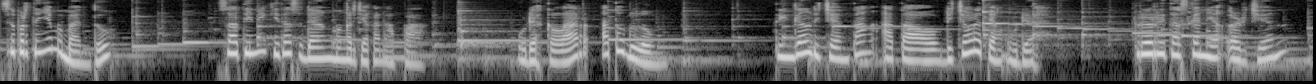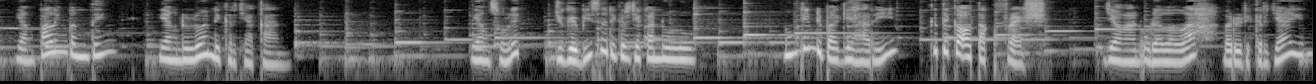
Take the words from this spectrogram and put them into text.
sepertinya membantu. Saat ini kita sedang mengerjakan apa? Udah kelar atau belum? Tinggal dicentang atau dicoret yang udah. Prioritaskan yang urgent, yang paling penting, yang duluan dikerjakan. Yang sulit juga bisa dikerjakan dulu. Mungkin di pagi hari ketika otak fresh. Jangan udah lelah baru dikerjain.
